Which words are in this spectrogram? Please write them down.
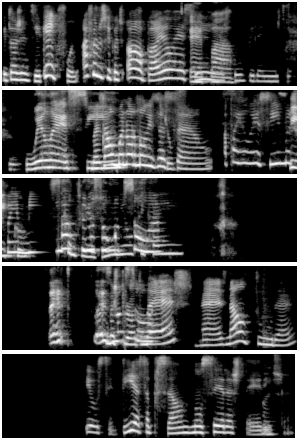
então a gente dizia, quem é que foi? Ah, foi não sei quantos. Ah, pá, ele é assim, é estúpido, é isto, aquilo. O ele é assim. Mas há uma normalização. Eu... Ah, pá, ele é assim, mas Fico. foi a mim. Certo, eu sou uma pessoa. Fiquei... Certo? Tu és mas uma pronto, pessoa. Mas, mas na altura eu senti essa pressão de não ser astérica. Pois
